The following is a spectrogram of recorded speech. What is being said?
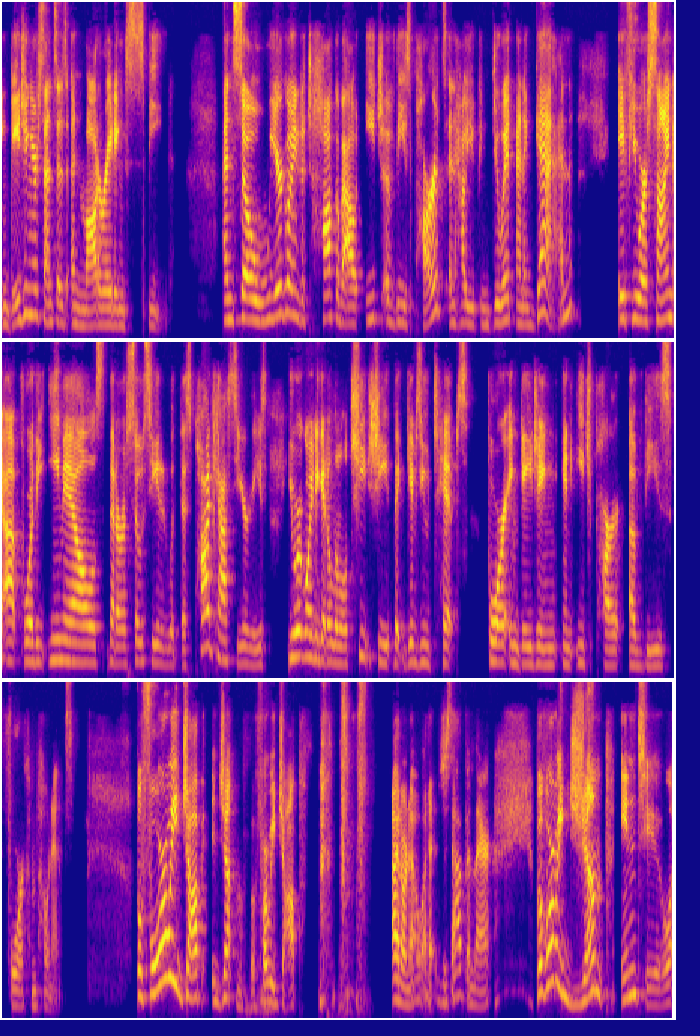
engaging your senses, and moderating speed. And so, we are going to talk about each of these parts and how you can do it. And again, if you are signed up for the emails that are associated with this podcast series, you are going to get a little cheat sheet that gives you tips for engaging in each part of these four components. Before we jump, jump before we jump, I don't know what just happened there. Before we jump into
